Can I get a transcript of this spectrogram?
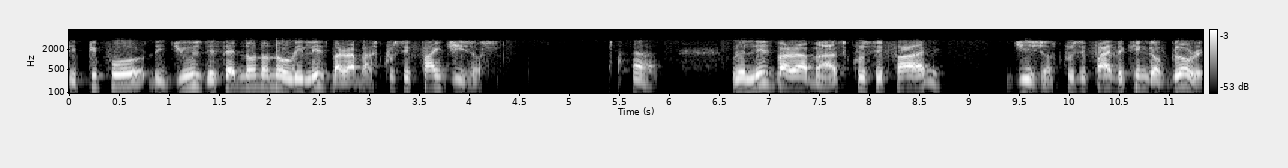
the people, the Jews, they said, no, no, no, release Barabbas, crucify Jesus. release Barabbas, crucify Jesus, crucify the King of glory.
